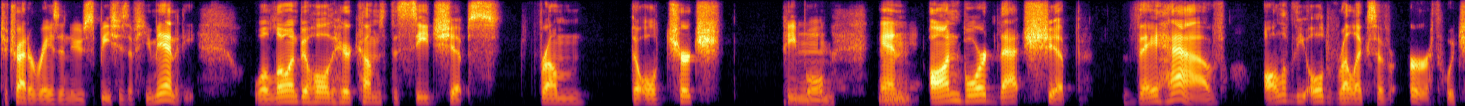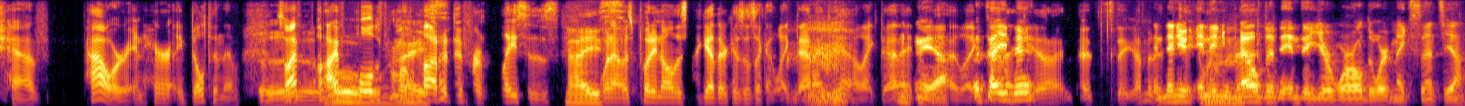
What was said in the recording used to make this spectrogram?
to try to raise a new species of humanity. Well, lo and behold, here comes the seed ships from the old church people Mm, and mm. on board that ship they have all of the old relics of earth which have power inherently built in them so i've i've pulled Oh, from a lot of different places Nice. when i was putting all this together because i was like i like that idea i like that idea Yeah, i like that's that how you do it. idea it's, i'm gonna and then you and then you meld it into your world to where it makes sense. Yeah.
